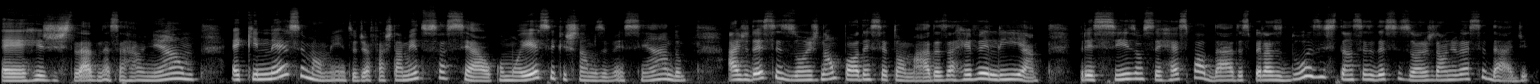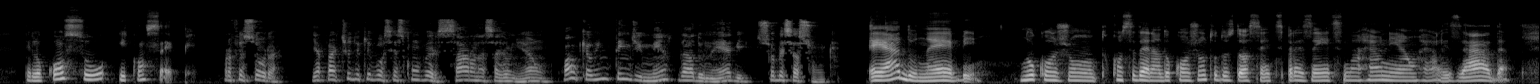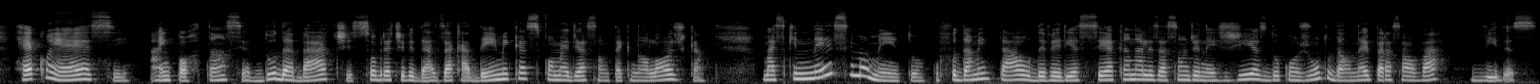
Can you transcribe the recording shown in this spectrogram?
é, registrado nessa reunião é que nesse momento de afastamento social como esse que estamos vivenciando, as decisões não podem ser tomadas à revelia, precisam ser respaldadas pelas duas instâncias decisórias da universidade, pelo CONSUL e CONCEP. Professora, e a partir do que vocês conversaram nessa reunião, qual que é o entendimento da ADUNEB sobre esse assunto? É a ADUNEB no conjunto, considerando o conjunto dos docentes presentes na reunião realizada, reconhece a importância do debate sobre atividades acadêmicas com mediação tecnológica, mas que nesse momento o fundamental deveria ser a canalização de energias do conjunto da UNEB para salvar vidas.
